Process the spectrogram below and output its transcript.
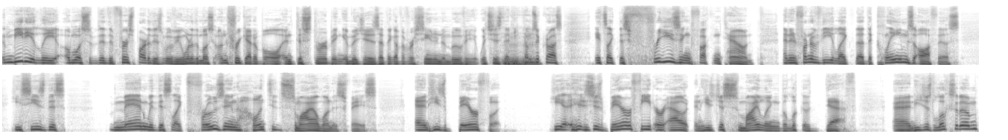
immediately almost the, the first part of this movie one of the most unforgettable and disturbing images I think I've ever seen in a movie, which is that he comes mm-hmm. across it's like this freezing fucking town, and in front of the like the the claims office, he sees this man with this like frozen haunted smile on his face. And he's barefoot. He his just bare feet are out and he's just smiling the look of death. And he just looks at him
